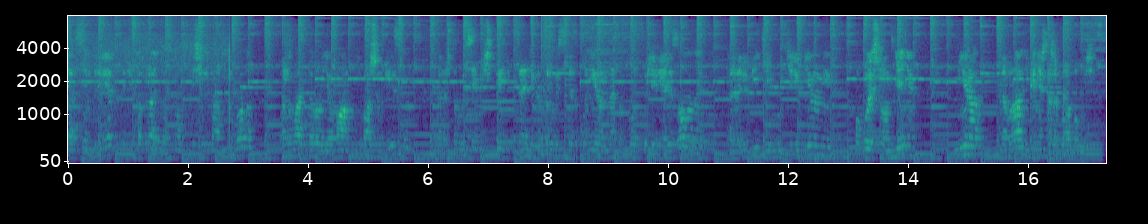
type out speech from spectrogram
Друзья, всем привет! Хочу поздравить вас с новым 2019 годом, пожелать здоровья вам и вашим близким, э, чтобы все мечты и цели, которые вы себе запланировали на этот год, были реализованы. Э, любите и будьте любимыми, побольше вам денег, мира, добра и, конечно же, благополучия.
